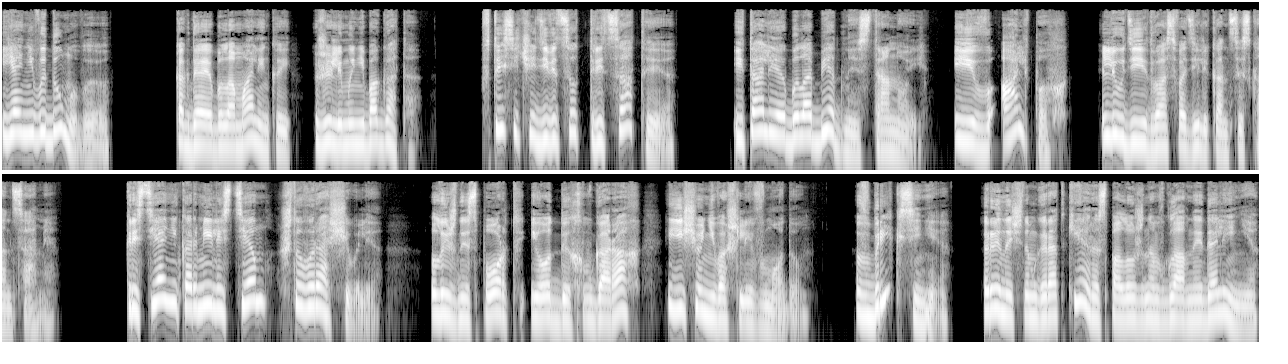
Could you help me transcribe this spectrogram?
Я не выдумываю. Когда я была маленькой, жили мы небогато. В 1930-е Италия была бедной страной, и в Альпах люди едва сводили концы с концами. Крестьяне кормились тем, что выращивали. Лыжный спорт и отдых в горах еще не вошли в моду. В Бриксине, рыночном городке, расположенном в главной долине,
